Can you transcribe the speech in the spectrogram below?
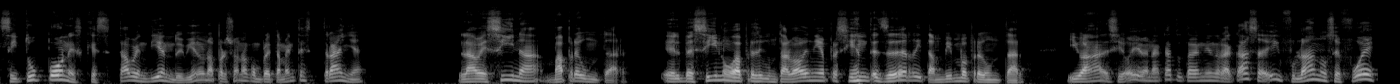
si tú pones que se está vendiendo y viene una persona completamente extraña, la vecina va a preguntar, el vecino va a preguntar, va a venir el presidente del CDR y también va a preguntar. Y van a decir, oye, ven acá, tú estás vendiendo la casa, y fulano se fue,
